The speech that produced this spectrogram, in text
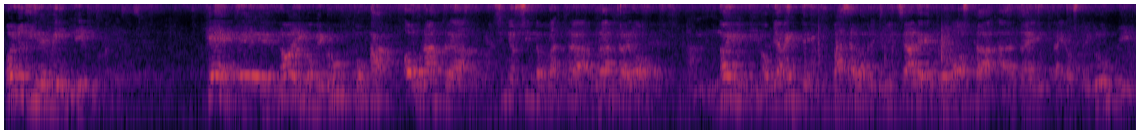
Voglio dire quindi che eh, noi come gruppo, ah, ho un'altra, signor Sindaco, un'altra, un'altra no. Noi ovviamente in base alla pregiudiziale proposta eh, dai, dai nostri gruppi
